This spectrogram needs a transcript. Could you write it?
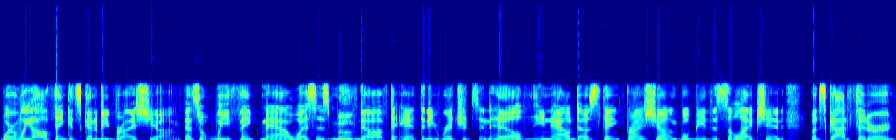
where we all think it's going to be Bryce Young. That's what we think now. Wes has moved off to Anthony Richardson Hill. He now does think Bryce Young will be the selection. But Scott Fitterer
